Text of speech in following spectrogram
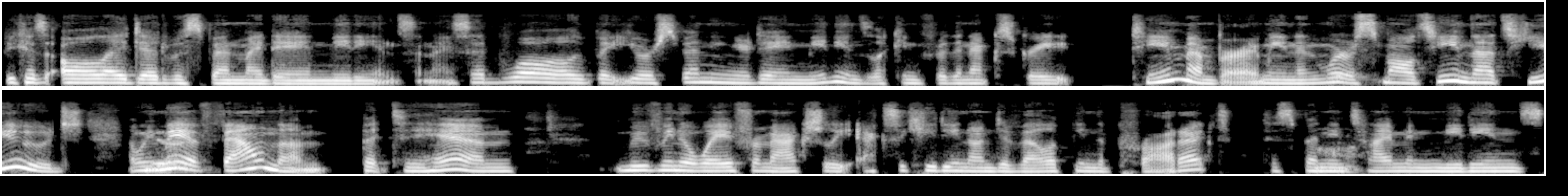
because all I did was spend my day in meetings. And I said, Well, but you're spending your day in meetings looking for the next great team member. I mean, and we're a small team, that's huge. And we yeah. may have found them, but to him, moving away from actually executing on developing the product to spending uh-huh. time in meetings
